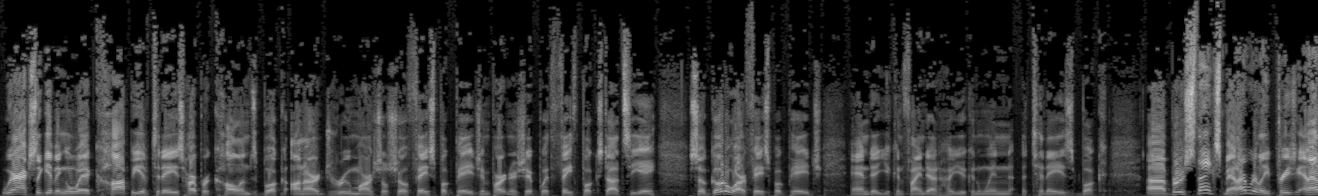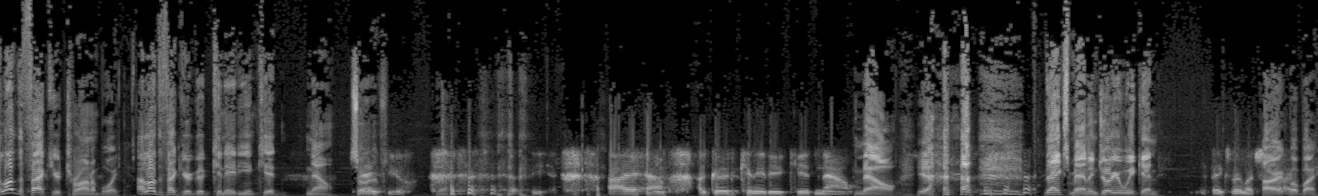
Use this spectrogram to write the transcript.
We're actually giving away a copy of today's HarperCollins book on our Drew Marshall Show Facebook page in partnership with FaithBooks.ca. So go to our Facebook page and uh, you can find out how you can win today's book. Uh, Bruce, thanks, man. I really appreciate, and I love the fact you're a Toronto boy. I love the fact you're a good Canadian kid now. Sort Thank of. you. I am a good Canadian kid now. Now, yeah. thanks, man. Enjoy your weekend. Thanks very much. All right, bye bye.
